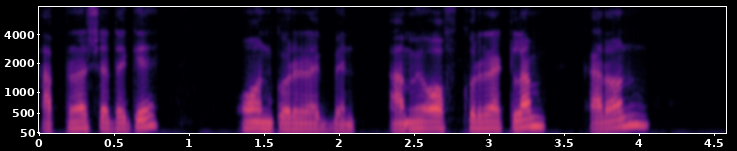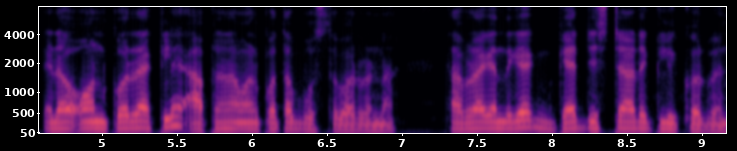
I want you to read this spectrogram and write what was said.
আপনারা সেটাকে অন করে রাখবেন। আমি অফ করে রাখলাম, কারণ এটা অন করে রাখলে আপনারা আমার কথা বুঝতে পারবেন না। তারপরে এখান থেকে গেট স্টার্টে ক্লিক করবেন।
